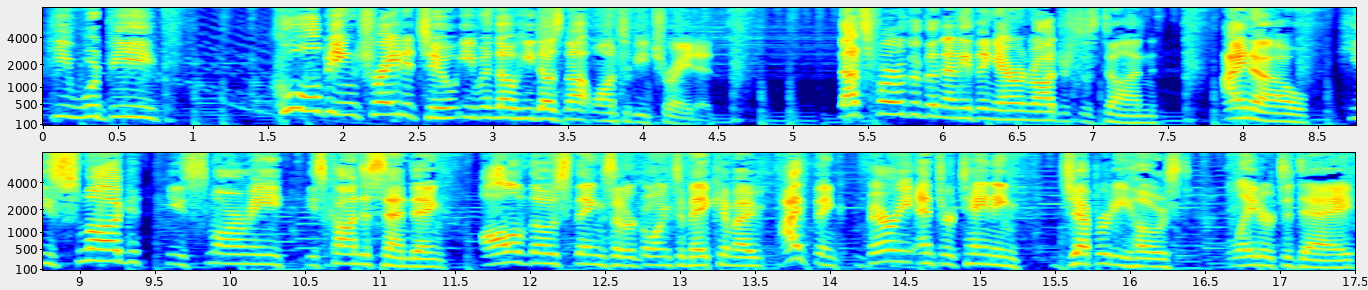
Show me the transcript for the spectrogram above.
he would be cool being traded to, even though he does not want to be traded. That's further than anything Aaron Rodgers has done. I know. He's smug, he's smarmy, he's condescending, all of those things that are going to make him a, I think, very entertaining Jeopardy host later today.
